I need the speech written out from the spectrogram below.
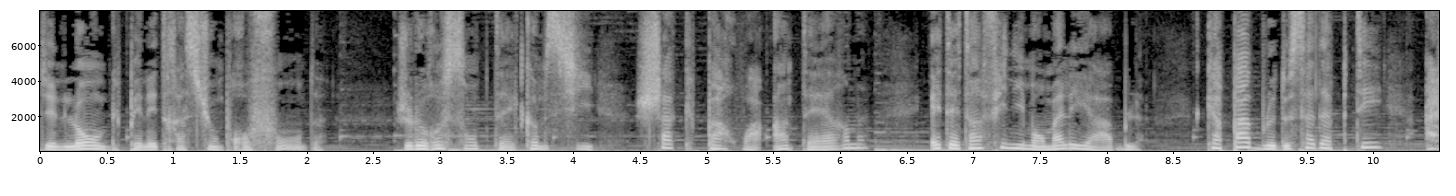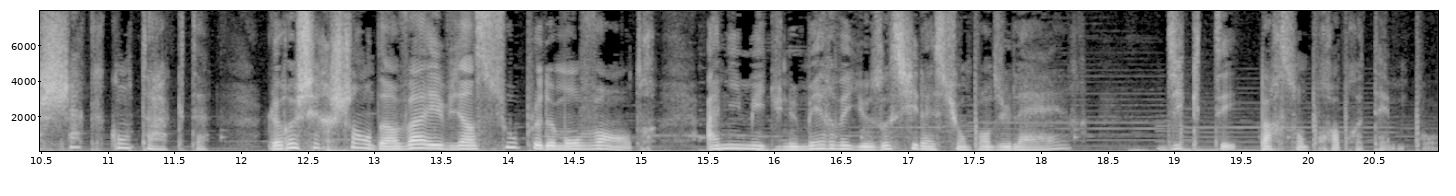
D'une longue pénétration profonde, je le ressentais comme si chaque paroi interne était infiniment malléable, capable de s'adapter à chaque contact, le recherchant d'un va-et-vient souple de mon ventre, animé d'une merveilleuse oscillation pendulaire, dictée par son propre tempo.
